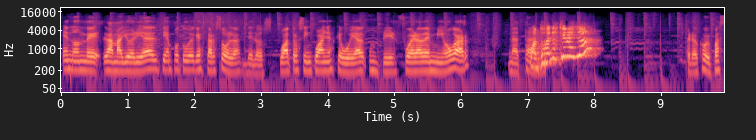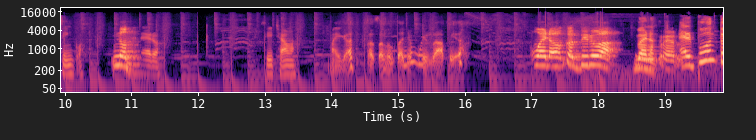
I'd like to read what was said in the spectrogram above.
en donde la mayoría del tiempo tuve que estar sola, de los cuatro o cinco años que voy a cumplir fuera de mi hogar. ¿Cuántos años tienes ya? Creo que voy para cinco. No. enero. Sí, chama. My God, pasan los años muy rápido. Bueno, continúa. Bueno, el punto,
